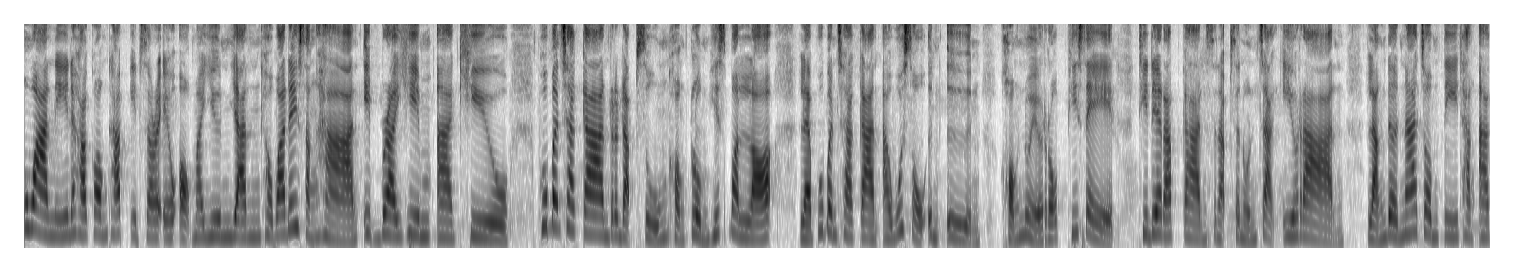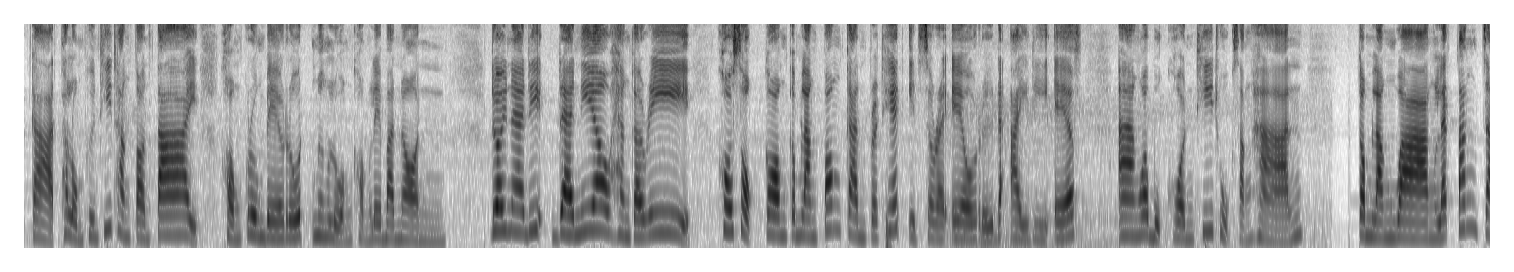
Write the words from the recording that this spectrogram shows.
มื่อวานนี้นะคะกองทัพอิสราเอลออกมายืนยันค่ะว่าได้สังหารอิบราฮิมอาคิว ผู้บัญชาการระดับสูงของกลุ่มฮิสบอลเลาะและผู้บัญชาการอาวุโสอื่น ๆ ของหน่วยรบพิเศษ ที่ได้รับการสนับสนุนจากอิหร่าน หลังเดินหน้าโจมตีทางอากาศถล่มพื้นที่ทางตอนใต้ ของกรุงเบรุตเมืองหลวงของเลบานอน โดยนายแดเนียลแฮงการีโฆษกกองกำลังป้องกันประเทศอิสราเอล หรือ IDF อ้างว่าบุคคลที่ถูกสังหาร กำลังวางและตั้งใจ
